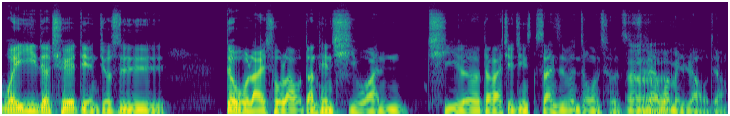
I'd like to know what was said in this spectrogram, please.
唯一的缺点就是对我来说啦，我当天骑完。骑了大概接近三十分钟的车子，就在外面绕这样。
